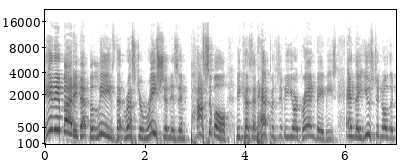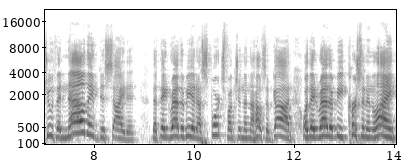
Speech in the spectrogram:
Anybody that believes that restoration is impossible because it happens to be your grandbabies and they used to know the truth and now they've decided that they'd rather be at a sports function than the house of God, or they'd rather be cursing and lying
